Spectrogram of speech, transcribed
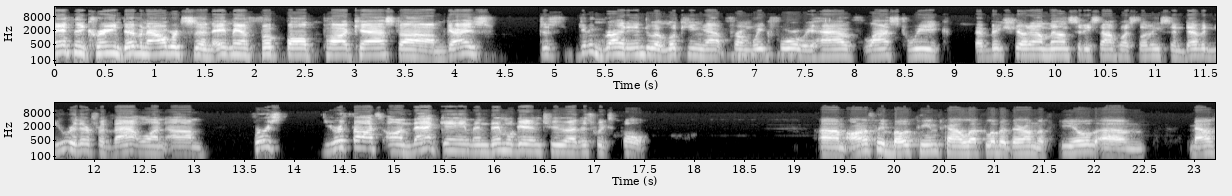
Anthony Crane, Devin Albertson, Eight Man Football Podcast. Um, guys, just getting right into it, looking at from week four, we have last week that big showdown, Mound City, Southwest Livingston. Devin, you were there for that one. Um, first, your thoughts on that game, and then we'll get into uh, this week's poll. Um, honestly, both teams kind of left a little bit there on the field. Um,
